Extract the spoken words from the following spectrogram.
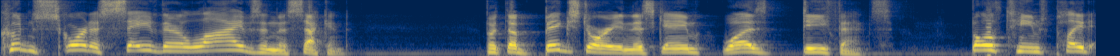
couldn't score to save their lives in the second. But the big story in this game was defense. Both teams played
